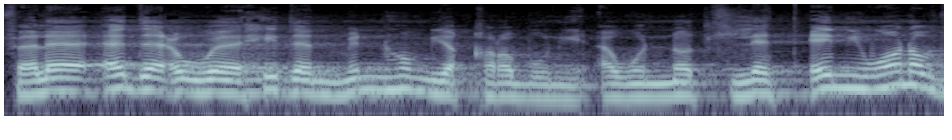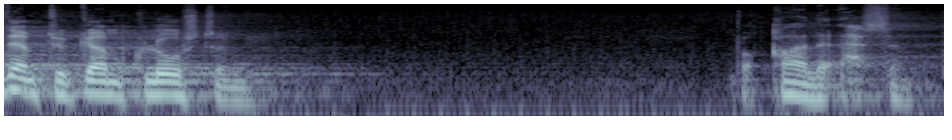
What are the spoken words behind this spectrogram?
فلا أدع واحدا منهم يقربني I will not let any one of them to come close to me فقال أحسنت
